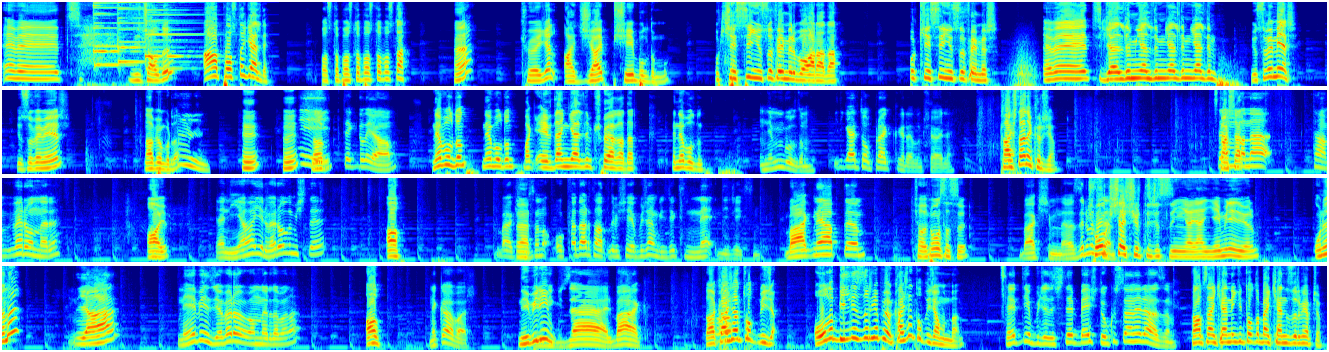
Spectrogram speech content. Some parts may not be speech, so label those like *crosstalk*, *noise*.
Evet. Zil çaldı. Aa posta geldi. Posta posta posta posta. He? Köye gel acayip bir şey buldum mu? Bu kesin Yusuf Emir bu arada. Bu kesin Yusuf Emir. Evet geldim geldim geldim geldim. Yusuf Emir. Yusuf Emir. Ne yapıyorsun burada? Hı? Hı? Ne, yap- İyi takılıyorum. ne buldun? Ne buldun? Bak evden geldim köye kadar. E, ne buldun? Ne mi buldum? Bir gel toprak kıralım şöyle. Kaç tane kıracağım? Sen Kaşar- bana tamam ver onları. Hayır. Ya niye hayır ver oğlum işte. Al. Bak Ver. şimdi sana o kadar tatlı bir şey yapacağım ki diyeceksin ne diyeceksin. Bak ne yaptım. Çalışma masası. Bak şimdi hazır mısın? Çok şaşırtıcısın ya yani yemin ediyorum. O ne lan? Ya. Neye benziyor ver o- onları da bana. Al. Ne kadar var? Ne bileyim. Güzel bak. Daha kaç tane toplayacağım? Oğlum bildiğin zırh yapıyorsun. Kaç tane toplayacağım bundan? Set yapacağız işte 5-9 tane lazım. Tamam sen kendinkini topla ben kendi zırhımı yapacağım.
